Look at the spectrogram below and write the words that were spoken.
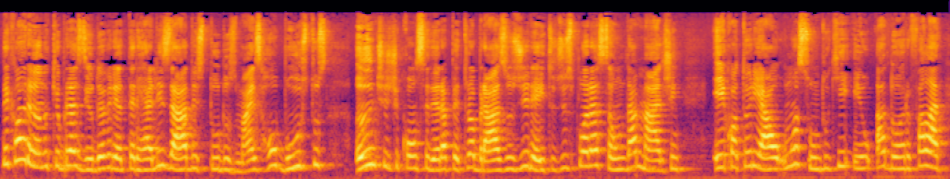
declarando que o Brasil deveria ter realizado estudos mais robustos antes de conceder à Petrobras os direitos de exploração da margem equatorial, um assunto que eu adoro falar.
